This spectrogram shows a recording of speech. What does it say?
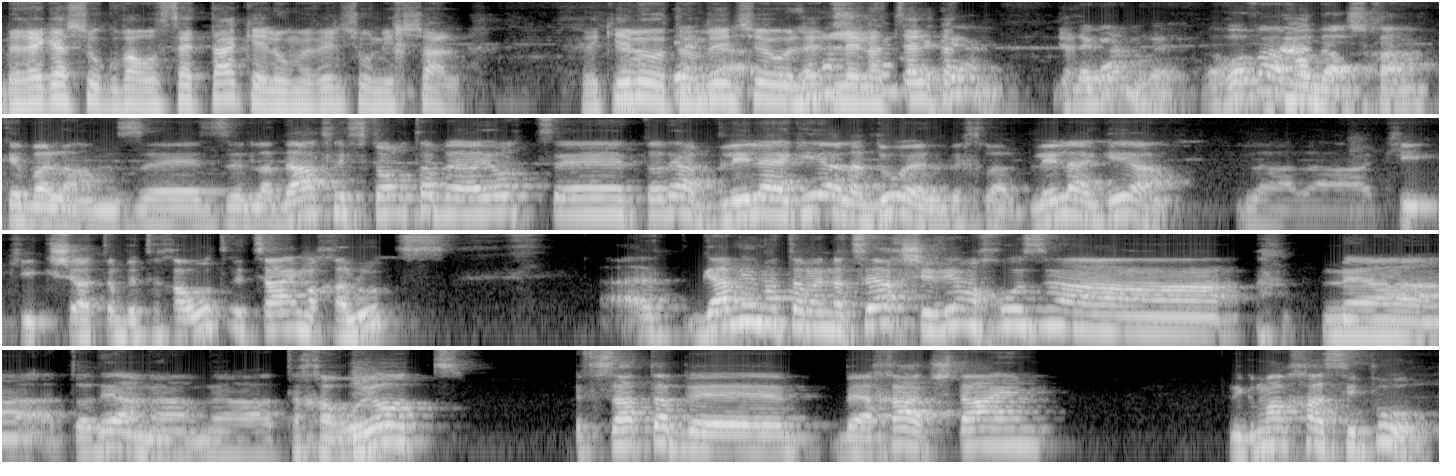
ברגע שהוא כבר עושה טאקל הוא מבין שהוא נכשל. וכאילו, אתה מבין שהוא לנצל את ה... כן, לגמרי. רוב העבודה שלך כבלם זה לדעת לפתור את הבעיות, אה, אתה יודע, בלי להגיע לדואל בכלל, בלי להגיע, כי כשאתה בתחרות ריצה עם החלוץ, גם אם אתה מנצח 70 אחוז מה... אתה יודע, מהתחרויות, הפסדת באחת, שתיים, נגמר לך הסיפור.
